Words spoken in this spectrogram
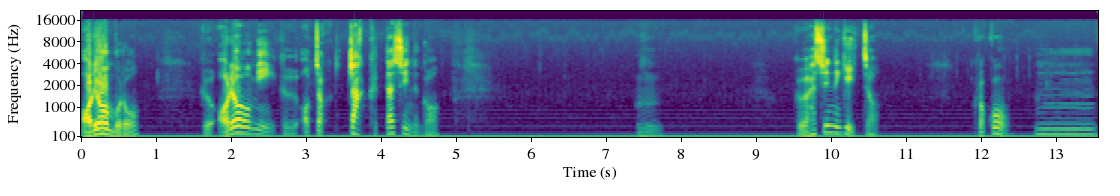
어려움으로 그 어려움이 그 업적 쫙 딸 수 있는 거 음. 그 할 수 있는 게 있죠. 그렇고 음.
